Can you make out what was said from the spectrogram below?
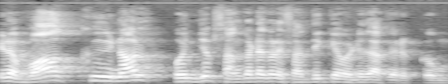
இல்லை வாக்குனால் கொஞ்சம் சங்கடங்களை சந்திக்க வேண்டியதாக இருக்கும்.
